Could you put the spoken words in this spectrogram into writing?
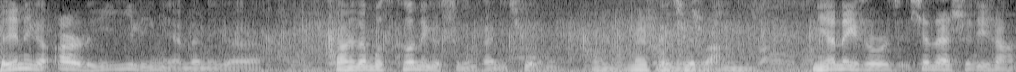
哎，那个二零一零年的那个，当时在莫斯科那个世锦赛你去了吗？嗯，那时候去了吧？嗯，你看那时候，现在实际上，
